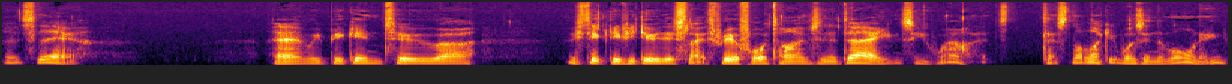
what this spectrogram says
it's there. And we begin to, uh, particularly if you do this like three or four times in a day, you can see, wow, that's, that's not like it was in the morning.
